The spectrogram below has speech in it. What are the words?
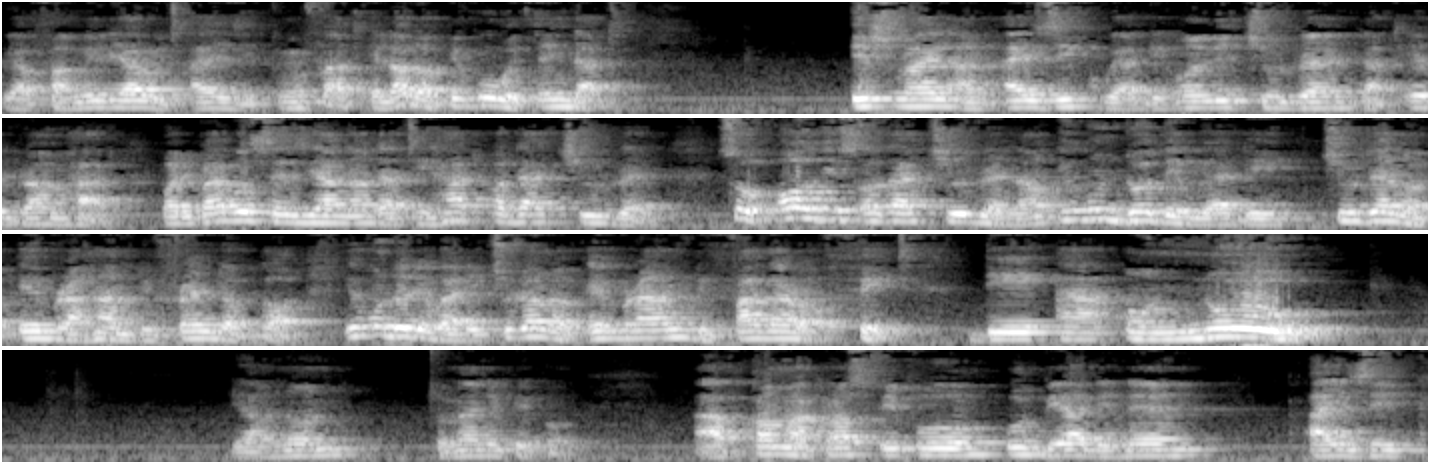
We are familiar with Isaac. In fact, a lot of people will think that Ishmael and Isaac were the only children that Abraham had. But the Bible says here now that he had other children. So all these other children now, even though they were the children of Abraham, the friend of God, even though they were the children of Abraham, the father of faith, they are unknown. They are known to many people. I've come across people who bear the name Isaac.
